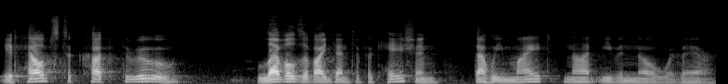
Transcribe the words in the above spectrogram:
It helps to cut through levels of identification that we might not even know were there.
